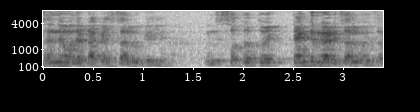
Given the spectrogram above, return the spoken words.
धंद्यामध्ये टाकायला चालू केले. म्हणजे स्वतः तो एक टँकर गाडी चालवायचा.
